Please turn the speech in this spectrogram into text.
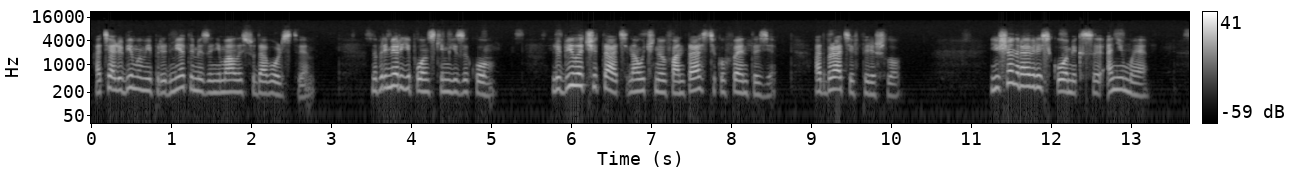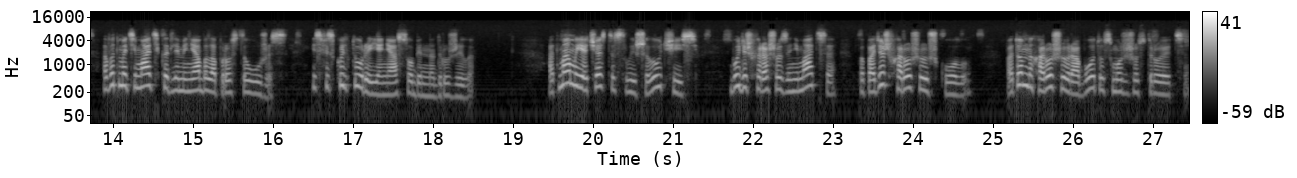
хотя любимыми предметами занималась с удовольствием. Например, японским языком. Любила читать научную фантастику, фэнтези. От братьев перешло. Еще нравились комиксы, аниме. А вот математика для меня была просто ужас. И с физкультурой я не особенно дружила. От мамы я часто слышала «учись». Будешь хорошо заниматься, попадешь в хорошую школу. Потом на хорошую работу сможешь устроиться.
